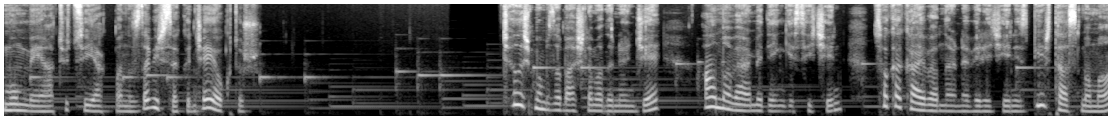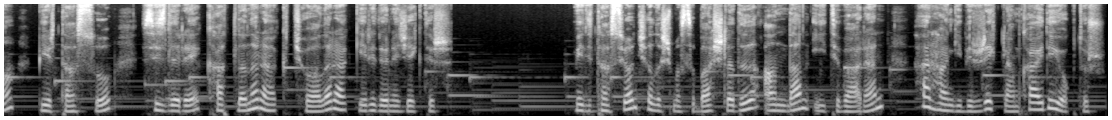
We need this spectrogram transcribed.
Mum veya tütsü yakmanızda bir sakınca yoktur. Çalışmamıza başlamadan önce alma verme dengesi için sokak hayvanlarına vereceğiniz bir tas mama, bir tas su sizlere katlanarak, çoğalarak geri dönecektir. Meditasyon çalışması başladığı andan itibaren herhangi bir reklam kaydı yoktur.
